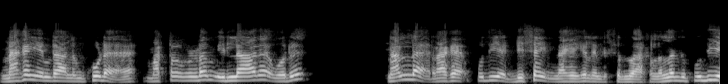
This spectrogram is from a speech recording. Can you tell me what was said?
நகை என்றாலும் கூட மற்றவர்களிடம் இல்லாத ஒரு நல்ல ரக புதிய டிசைன் நகைகள் என்று சொல்வார்கள். அல்லது புதிய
